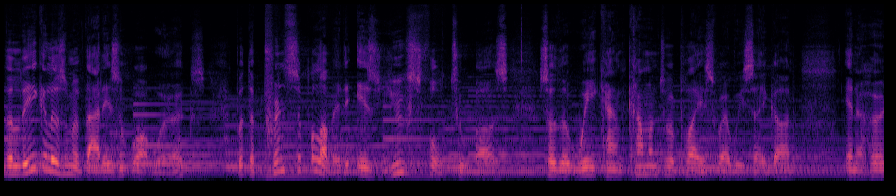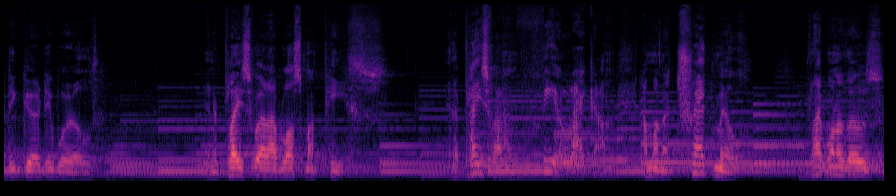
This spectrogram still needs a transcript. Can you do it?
The legalism of that isn't what works. But the principle of it is useful to us so that we can come into a place where we say, God, in a hurdy gurdy world, in a place where I've lost my peace, in a place where I feel like I'm, I'm on a treadmill, like one of those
